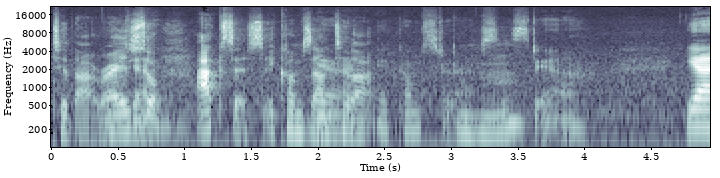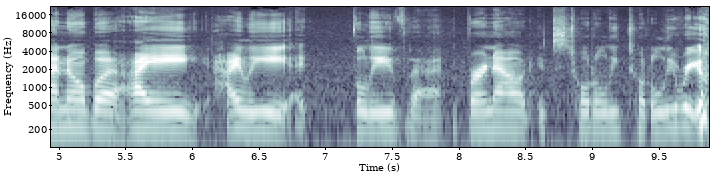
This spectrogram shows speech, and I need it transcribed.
to that right so access it comes down to that Mm-hmm. It comes to access. Yeah. Yeah, no, but I highly believe that burnout it's totally totally real.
